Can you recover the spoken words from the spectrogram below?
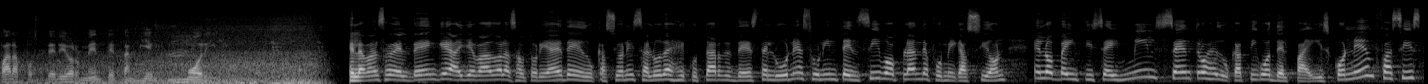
para posteriormente también morir. El avance del dengue ha llevado a las autoridades de educación y salud a ejecutar desde este lunes un intensivo plan de fumigación en los 26 mil centros educativos del país, con énfasis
